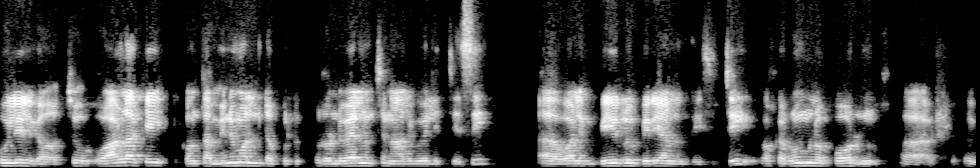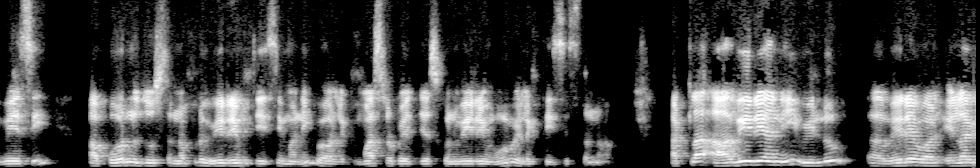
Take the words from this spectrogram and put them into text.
కూలీలు కావచ్చు వాళ్ళకి కొంత మినిమల్ డబ్బులు రెండు వేల నుంచి నాలుగు వేలు ఇచ్చేసి వాళ్ళకి బీర్లు బిర్యానీలు తీసిచ్చి ఒక రూమ్లో పోర్ను వేసి ఆ పోర్ను చూస్తున్నప్పుడు వీర్యం తీసిమని వాళ్ళకి మాస్టర్ పేజ్ చేసుకుని వీర్యము వీళ్ళకి తీసిస్తున్నారు. అట్లా ఆ వీర్యాన్ని వీళ్ళు వేరే వాళ్ళు ఎలాగ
